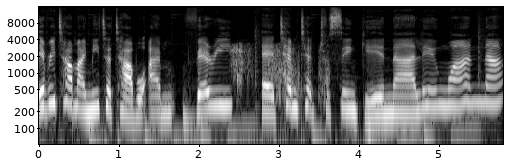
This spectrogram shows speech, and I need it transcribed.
Every time I meet a Thabo, I'm very uh, tempted to sing Gina Lingwana.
